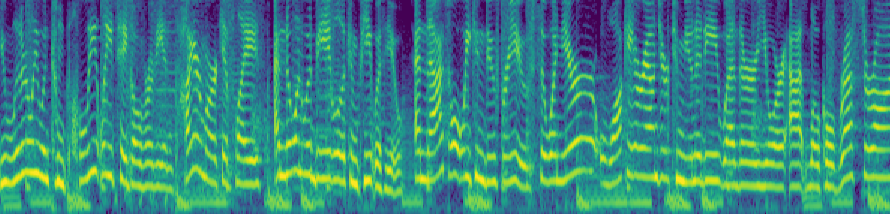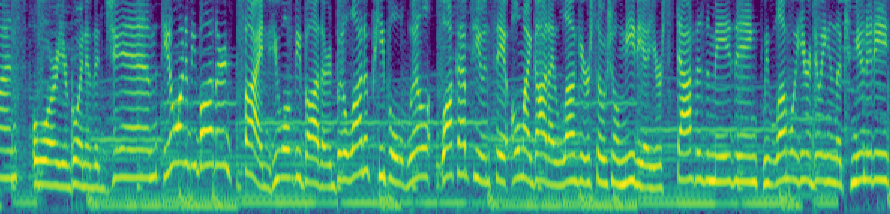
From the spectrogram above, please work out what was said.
you literally would completely take over the entire marketplace and no one would be able to compete with you. And that's what we can do for you. So when you're walking around your community, whether you're at local restaurants or you're going to the gym, if you don't want to be bothered, fine, you won't be bothered. But a lot of people will walk up to you and say, Oh my God, I love your social media. Your staff is amazing. We love what you're doing in the community.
